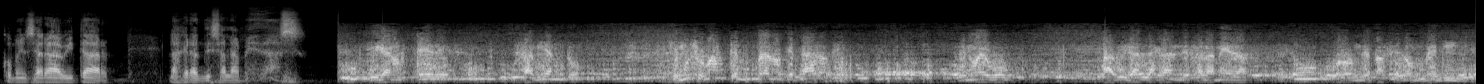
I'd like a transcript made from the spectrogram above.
comenzará a habitar las grandes alamedas. Ustedes, sabiendo mucho más temprano que tarde, de nuevo abrirán las grandes alamedas por donde pase hombre libre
